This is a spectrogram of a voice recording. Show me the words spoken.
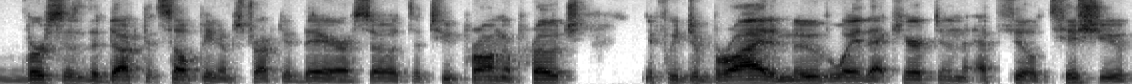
versus the duct itself being obstructed there. So it's a two prong approach. If we debride and move away that keratin and epithelial tissue,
